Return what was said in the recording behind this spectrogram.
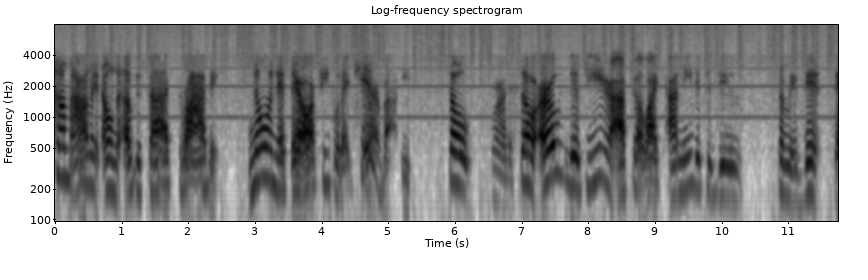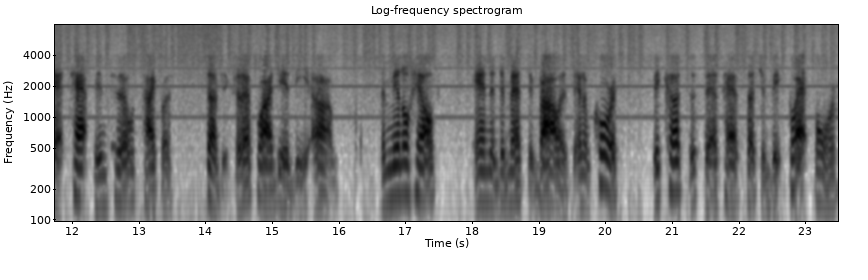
come out it on the other side thriving, knowing that there are people that care about you. So Right. so early this year, I felt like I needed to do some events that tapped into those type of subjects. So that's why I did the um, the mental health and the domestic violence. And of course, because Success has such a big platform,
